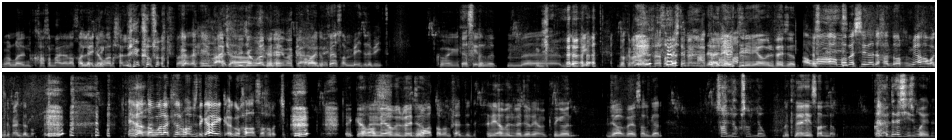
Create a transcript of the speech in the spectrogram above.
والله انك خصم علي لا طلع. جوال خليه خصم فهذا الحين بعد شوف لي جوال من أي مكان راقب. فيصل من بعيد لبعيد. كويس. فيصل بكرة عاد فيصل بيجتمع معك. عجبتني اليوم الفجر. اللهم بس إذا دخل دورة مياه أوقف عند الباب. إذا. طول أكثر من خمس دقائق أقول خلاص أخرج. اليوم الفجر. مراقبة مشددة. اليوم الفجر يوم تقول جاء فيصل قال صلوا صلوا. قلت له اي صلوا. قال عبد العزيز وينه؟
